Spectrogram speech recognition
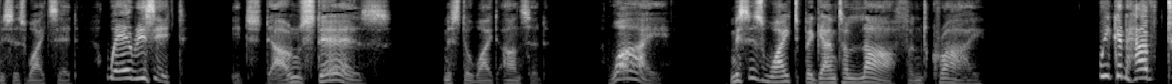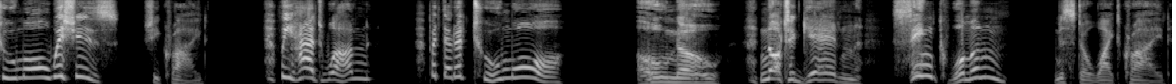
Mrs. White said. Where is it? It's downstairs, Mr. White answered. Why? Mrs. White began to laugh and cry. We can have two more wishes, she cried. We had one, but there are two more. Oh, no, not again. Think, woman, Mr. White cried.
